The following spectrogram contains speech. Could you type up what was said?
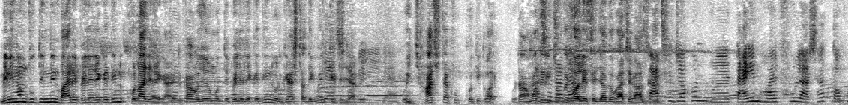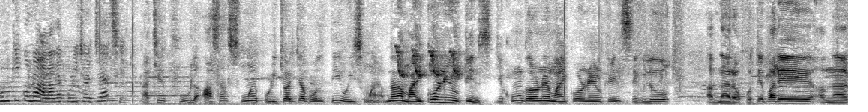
মিনিমাম দু তিন দিন বাইরে ফেলে রেখে দিন খোলা জায়গায় একটা কাগজের মধ্যে ফেলে রেখে দিন ওর গ্যাসটা দেখবেন কেটে যাবে। ওই ঝাঁচটা খুব ক্ষতিকর। ওটা আমাদেরই আচ্ছা চোখে জল এসে যাতো গাছের আসবে গাছের যখন টাইম হয় ফুল আসার তখন কি কোনো আলাদা পরিচর্যা আছে? গাছের ফুল আসার সময় পরিচর্যা বলতে ওই সময় আপনারা মাইক্রোনিউট্রিয়েন্টস যে কোনো ধরনের মাইক্রোনিউট্রিয়েন্টস সেগুলো আপনার হতে পারে আপনার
